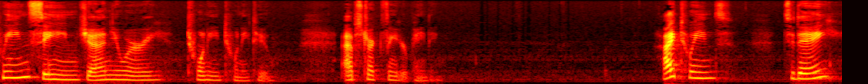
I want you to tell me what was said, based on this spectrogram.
Tween Scene, January 2022. Abstract finger painting. Hi, tweens. Today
